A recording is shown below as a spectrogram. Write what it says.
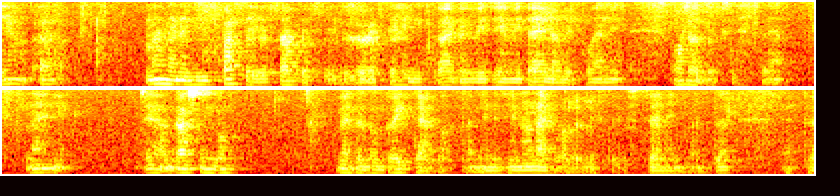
jah, äh, ma menen siit passiga saabesse, tuleks selgit väga või see, mida Elari puhelist osutuks, sest äh, näin, see on kas nagu möödatundu ITE kohta, nii nagu siin äh, on aega olulist just see nagu, et, et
